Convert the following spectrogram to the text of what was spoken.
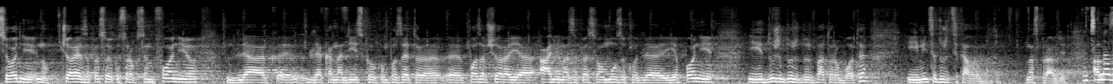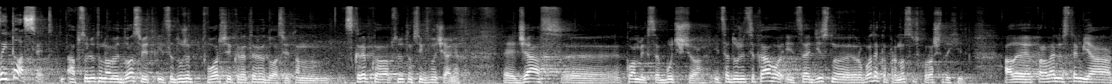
сьогодні, ну, вчора я записував якусь рок-симфонію для, е, для канадського композитора. Е, Позавчора я аніме записував музику для Японії. І дуже-дуже дуже багато роботи. І мені це дуже цікава робота. Насправді. Це Але- новий досвід. Абсолютно новий досвід, і це дуже творчий, креативний досвід. Там скрипка в абсолютно всіх звучаннях. Е, Джаз, комікси, будь-що. І це дуже цікаво, і це дійсно робота, яка приносить хороший дохід. Але паралельно з тим я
